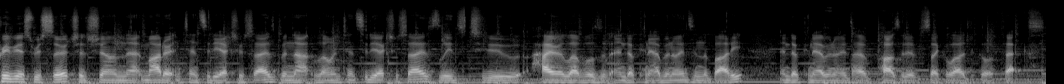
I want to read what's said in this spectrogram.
Previous research has shown that moderate intensity exercise, but not low intensity exercise, leads to higher levels of endocannabinoids in the body. Endocannabinoids have positive psychological effects,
